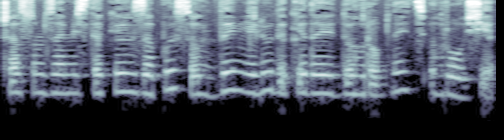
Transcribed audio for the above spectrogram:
Часом замість таких записок дивні люди кидають до гробниць гроші.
